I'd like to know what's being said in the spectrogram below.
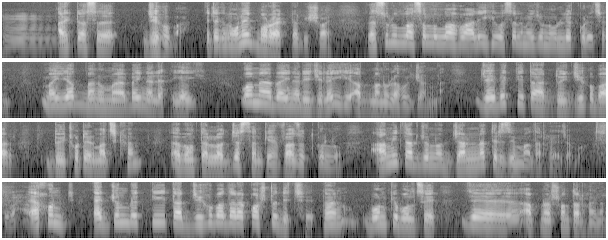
হুম। আরেকটা আছে জেহবা। এটা কিন্তু অনেক বড় একটা বিষয়। রাসূলুল্লাহ সাল্লাহ আলাইহি ওয়াসাল্লাম এই জন্য উল্লেখ করেছেন মাইয়াদমানু মা বাইনা লিহিয়াই ওয়া মা বাইনা রিজলাইহি আদমানু লাহুল যে ব্যক্তি তার দুই জিহবার দুই ঠোঁটের মাঝখান এবং তার লজ্জাস্থানকে হেফাজত করল আমি তার জন্য জান্নাতের জিম্মাদার হয়ে যাব। এখন একজন ব্যক্তি তার জিহবা দ্বারা কষ্ট দিচ্ছে ধরেন বোনকে বলছে যে আপনার সন্তান হয় না।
